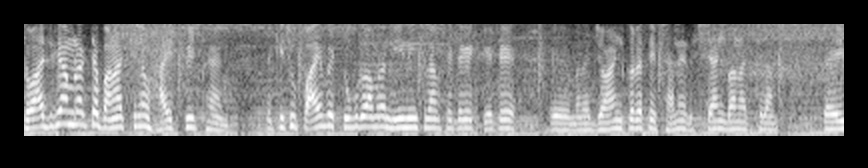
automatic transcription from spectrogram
তো আজকে আমরা একটা বানাচ্ছিলাম হাই স্পিড ফ্যান তো কিছু পাইপের টুকরো আমরা নিয়ে নিয়েছিলাম, সেটাকে কেটে মানে জয়েন্ট করে সেই ফ্যানের স্ট্যান্ড বানাচ্ছিলাম। তো এই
